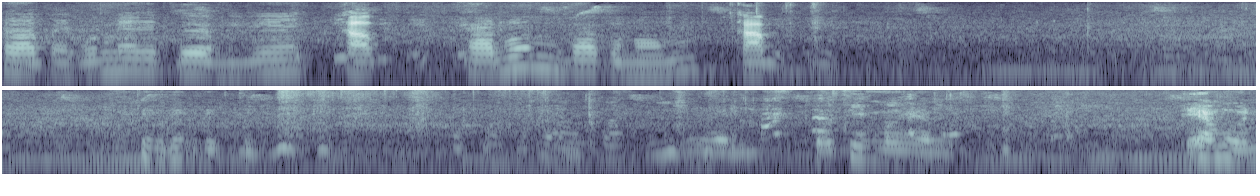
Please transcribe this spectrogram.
ครับให้ผมแม่ได้เพิ่มอีกนี่ครับขานมค่าขนมครับยังกว่านี้วันเท่าที่เมืองเตรียมวัน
